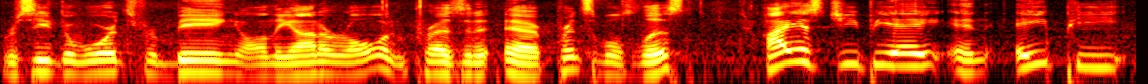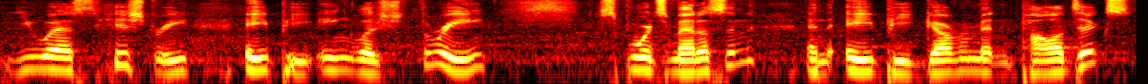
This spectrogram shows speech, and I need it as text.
received awards for being on the honor roll and president, uh, principals list, highest GPA in AP US History, AP English 3, Sports Medicine, and AP Government and Politics.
